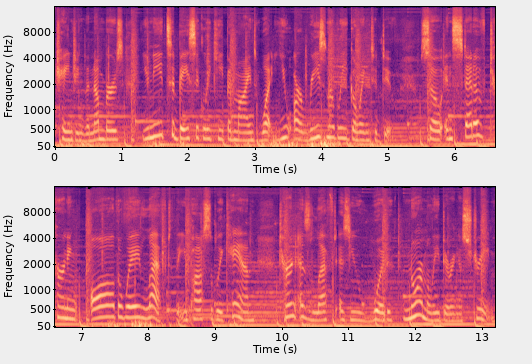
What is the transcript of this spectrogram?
changing the numbers, you need to basically keep in mind what you are reasonably going to do. So instead of turning all the way left that you possibly can, turn as left as you would normally during a stream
